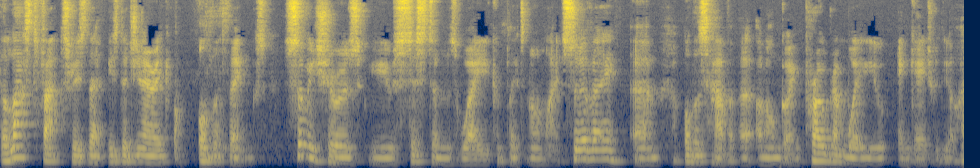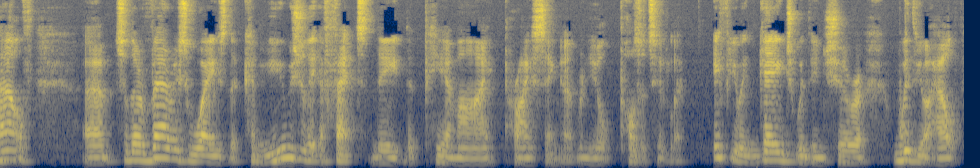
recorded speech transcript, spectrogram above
The last factor is the, is the generic other things. Some insurers use systems where you complete an online survey, um, others have a, an ongoing program where you engage with your health. Um, so there are various ways that can usually affect the, the PMI pricing at renewal positively. If you engage with the insurer with your health,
